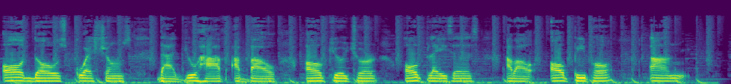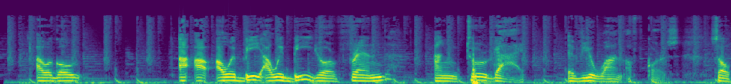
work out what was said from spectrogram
all those questions that you have about all culture, all places, about all people. And I will go I, I, I will be I will be your friend and tour guide if you want of course so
